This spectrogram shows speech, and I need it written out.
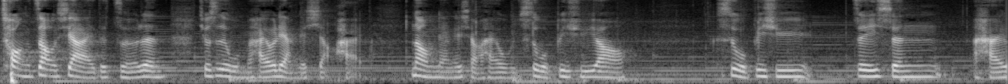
创造下来的责任，就是我们还有两个小孩。那我们两个小孩，我是我必须要，是我必须这一生还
